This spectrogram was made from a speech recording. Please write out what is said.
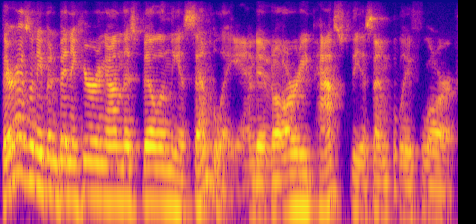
There hasn't even been a hearing on this bill in the Assembly, and it already passed the Assembly floor.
